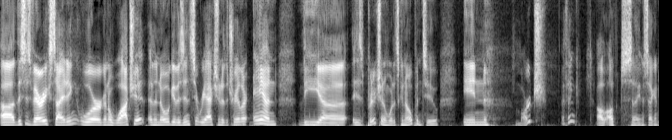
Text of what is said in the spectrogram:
Uh, this is very exciting. We're gonna watch it, and then Noah will give his instant reaction to the trailer and the uh, his prediction of what it's gonna open to in March, I think. I'll, I'll say in a second.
